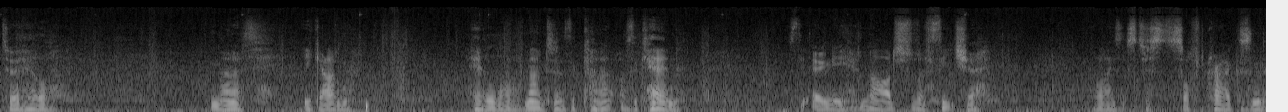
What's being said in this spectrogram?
to a hill, Maneth Igarn Hill, uh, mountain of the of the Ken. It's the only large sort of feature. Otherwise, it's just soft crags and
